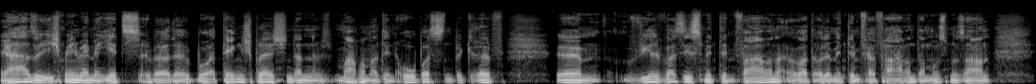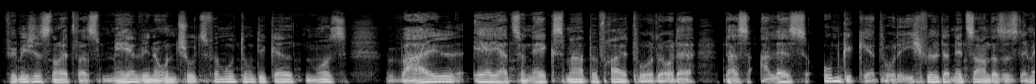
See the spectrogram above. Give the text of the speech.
Ja, also ich meine, wenn wir jetzt über der Boateng sprechen, dann machen wir mal den obersten Begriff. Ähm, wie, was ist mit dem Fahren oder mit dem Verfahren? Da muss man sagen, für mich ist noch etwas mehr wie eine Unschuldsvermutung, die gelten muss, weil er ja zunächst mal befreit wurde oder das alles umgekehrt wurde. Ich will da nicht sagen, dass es im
